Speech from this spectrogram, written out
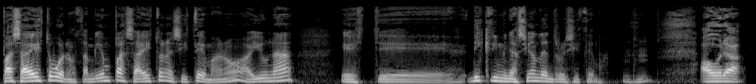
pasa esto, bueno, también pasa esto en el sistema, ¿no? Hay una este, discriminación dentro del sistema. Ahora,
